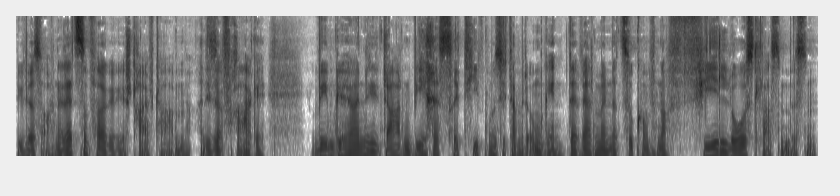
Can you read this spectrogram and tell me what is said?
wie wir es auch in der letzten Folge gestreift haben, an dieser Frage, wem gehören die Daten, wie restriktiv muss ich damit umgehen, da werden wir in der Zukunft noch viel loslassen müssen.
